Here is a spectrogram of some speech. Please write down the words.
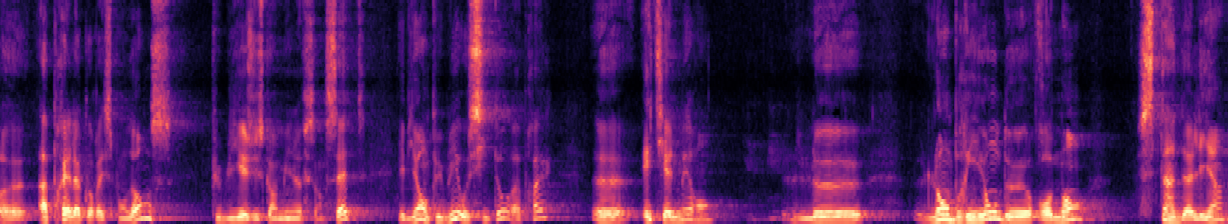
euh, après la correspondance, publiée jusqu'en 1907, eh bien, on publie aussitôt après euh, Étienne Méran, l'embryon de roman stendhalien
